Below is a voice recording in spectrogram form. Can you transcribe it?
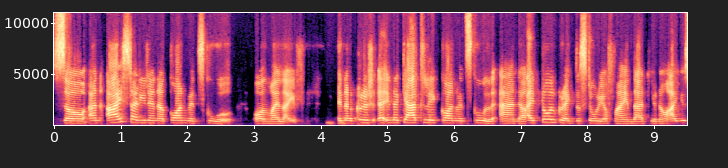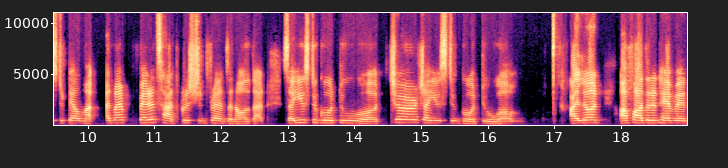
So and i studied in a convent school all my life in a uh, in a Catholic convent school, and uh, I told Greg the story of mine that you know I used to tell my and my parents had Christian friends and all that, so I used to go to uh, church. I used to go to. Um, I learned our Father in Heaven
